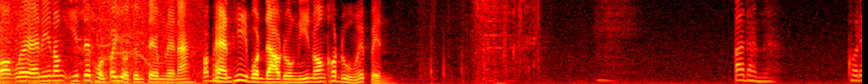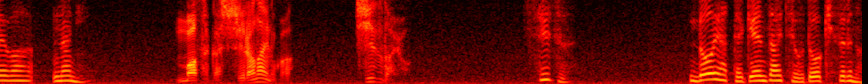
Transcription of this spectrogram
บอกเลยอันนี้น้องอีฟได้ผลประโยชน์เต็มๆเลยนะ เพราะแผนที่บนดาวดวงนี้น้องเขาดูไม่เป็น アダムこれは何まさか知らないのか地図だよ地図どうやって現在地を同期するの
